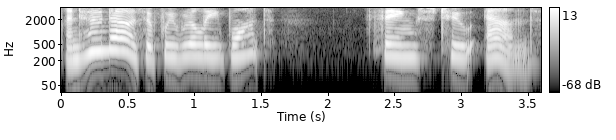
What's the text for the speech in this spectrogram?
And who knows if we really want things to end?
